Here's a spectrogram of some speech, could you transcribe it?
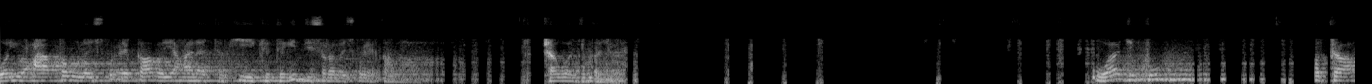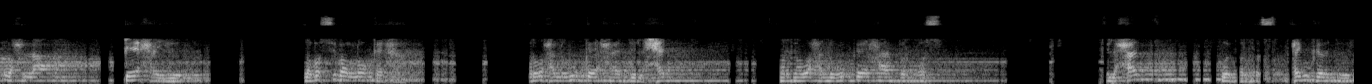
wa yucaaqabu la ysku ciqaabaya calaa tarkihi ka tegiddiisana la ysku ciqaabaya. Kaa waajib baa jira. Waajibku marka wax la qeexayo laba sibaa loo qeexaa. Mar waxaa lagu qeexaa bilxad marna waxaa lagu qeexaa birasm bilxad wa birasm maxay ku kala duwan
